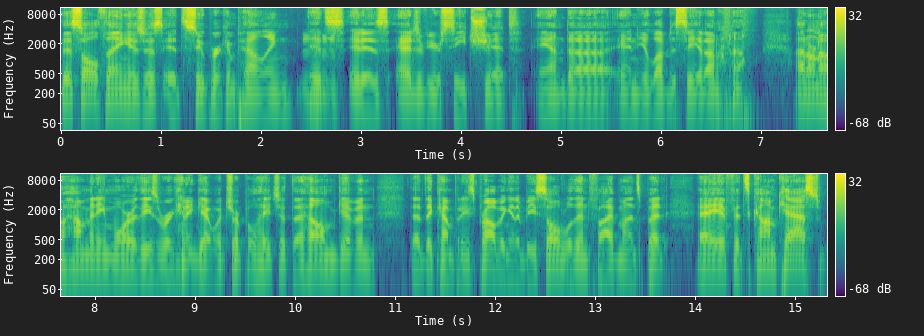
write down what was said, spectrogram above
this whole thing is just it's super compelling. Mm-hmm. It's it is edge of your seat shit, and uh and you love to see it. I don't know. I don't know how many more of these we're going to get with Triple H at the helm, given that the company's probably going to be sold within five months. But hey, if it's Comcast,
